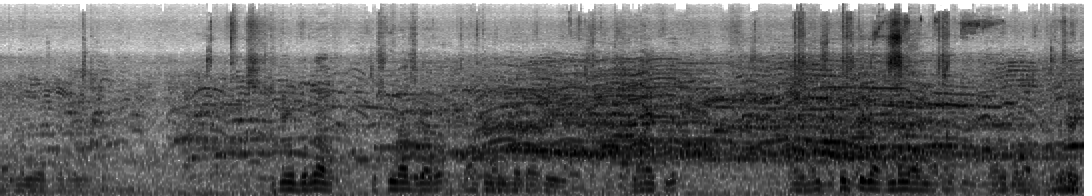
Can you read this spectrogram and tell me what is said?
పార్లమెంట్ నియోజకవర్గం ముఖ్యంగా బుర్ర కృష్ణరాజు గారు భారతీయ జనతా పార్టీ నాయకులు. ఆయన మనస్ఫూర్తిగా అండగా ఉన్నారు వారికి నా ప్రత్యేక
